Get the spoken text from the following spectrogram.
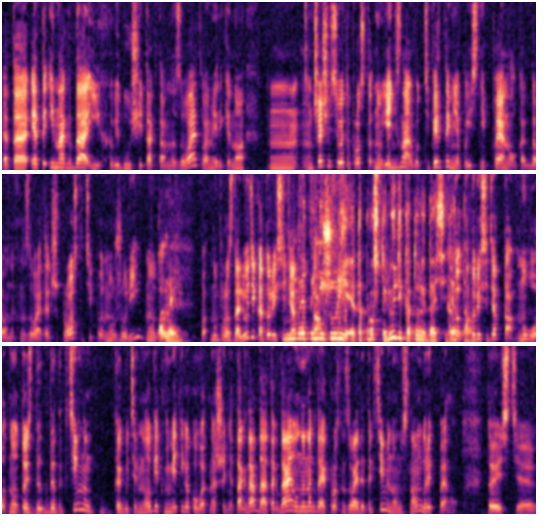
Это, это иногда их ведущий так там называют в Америке, но чаще всего это просто, ну, я не знаю, вот теперь ты мне поясни, panel, когда он их называет, это же просто, типа, ну, жюри, ну, Панель. ну, просто, да, люди, которые сидят Ну, вот это там. не жюри, это просто люди, которые, да, сидят Ко- там. Которые сидят там, ну, вот, ну, то есть к детективным, как бы, терминологии это не имеет никакого отношения. Тогда, да, тогда он иногда их просто называет детективами, но он в основном говорит panel. То есть, э,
